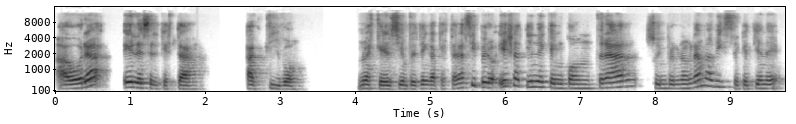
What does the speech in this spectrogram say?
Ahora él es el que está activo, no es que él siempre tenga que estar así, pero ella tiene que encontrar, su impregnograma dice que tiene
